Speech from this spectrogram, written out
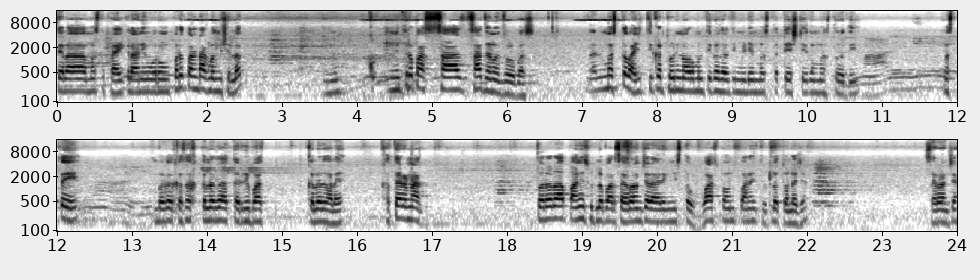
त्याला मस्त फ्राय केलं आणि वरून परत पाणी टाकलं मी शिल्लक. मित्र पाच सहा सात जण जवळपास. आणि मस्त भाजी तिखट थोडी नॉर्मल तिखट झाली मीडियम मस्त टेस्ट एकदम मस्त होती. मस्त आहे. बघा कसा कलर तर्री भात कलर झाला आहे खतरनाक. तोंडाला पाणी सुटलं पार सर्वांच्या डायरेक्ट नुसतं वास पाहून पाणी सुटलं तोंडाच्या. सर्वांच्या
